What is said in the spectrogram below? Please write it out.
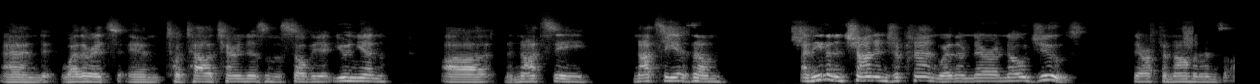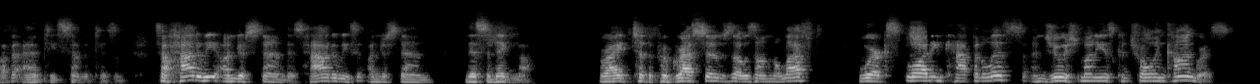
and whether it's in totalitarianism, the Soviet Union, uh, the Nazi Nazism, and even in China and Japan, where there, there are no Jews, there are phenomena of anti Semitism. So, how do we understand this? How do we understand this enigma? Right? To the progressives, those on the left, we're exploiting capitalists and Jewish money is controlling Congress.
